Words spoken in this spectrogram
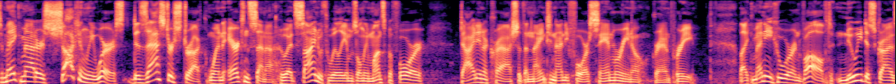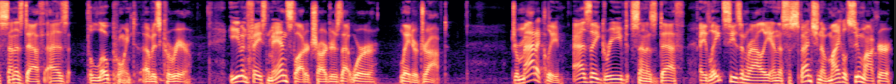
To make matters shockingly worse, disaster struck when Ayrton Senna, who had signed with Williams only months before, died in a crash at the 1994 San Marino Grand Prix. Like many who were involved, Newey describes Senna's death as the low point of his career. He even faced manslaughter charges that were later dropped. Dramatically, as they grieved Senna's death, a late season rally and the suspension of Michael Schumacher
